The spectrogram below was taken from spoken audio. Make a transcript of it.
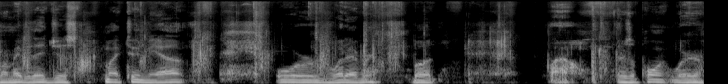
or maybe they just might tune me out or whatever. But wow, there's a point where,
